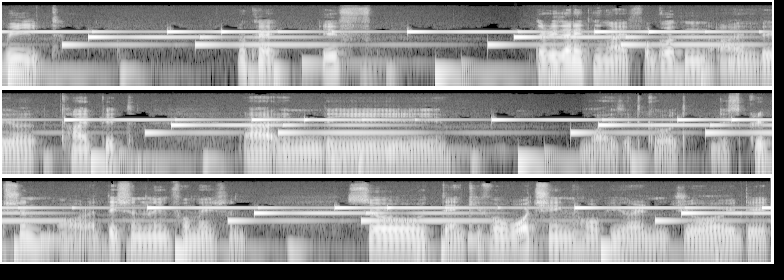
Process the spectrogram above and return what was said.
Sweet. Okay, if there is anything I've forgotten, I will type it uh, in the what is it called description or additional information. So thank you for watching. Hope you enjoyed it.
